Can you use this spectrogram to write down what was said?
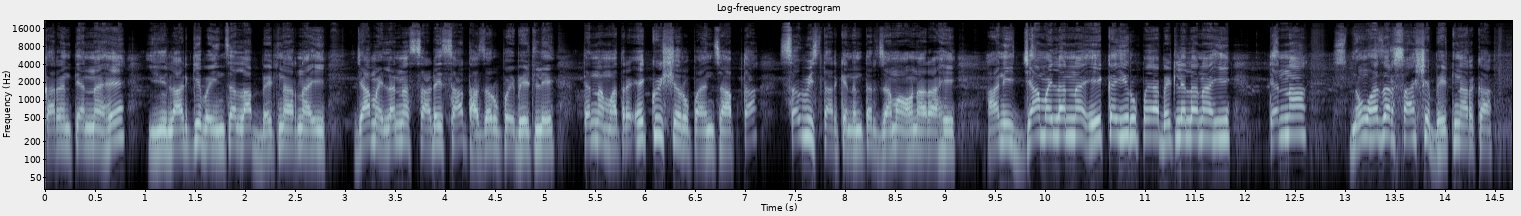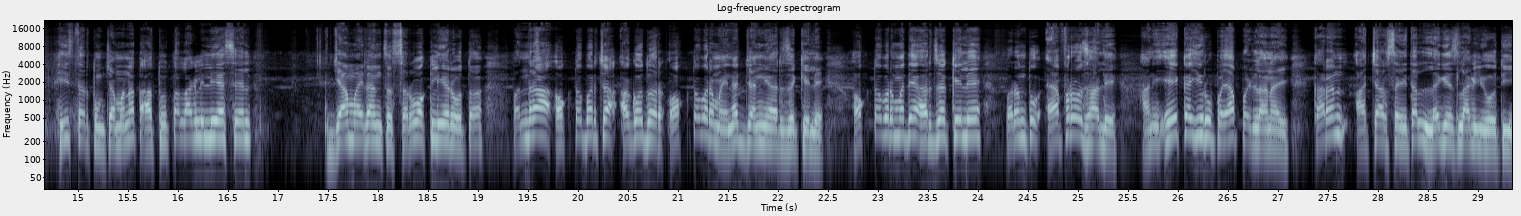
कारण त्यांना हे लाडकी बहीणचा लाभ भेटणार नाही. ज्या महिलांना साडेसात हजार रुपये भेटले त्यांना मात्र एकवीसशे रुपयांचा हप्ता सव्वीस तारखेनंतर जमा होणार आहे. आणि ज्या महिलांना एकही रुपया भेटलेला नाही त्यांना नऊ हजार सहाशे भेटणार का? हीच तर तुमच्या मनात आतुरता लागलेली असेल. ज्या महिलांचं सर्व क्लिअर होतं पंधरा ऑक्टोबरच्या अगोदर ऑक्टोबर महिन्यात ज्यांनी अर्ज केले. ऑक्टोबरमध्ये अर्ज केले परंतु ॲप्रो झाले आणि एकही रुपया पडला नाही. कारण आचारसंहिता लगेच लागली होती.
